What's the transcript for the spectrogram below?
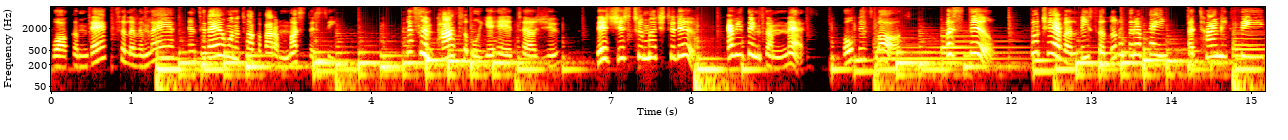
Welcome back to Live and Laugh. And today I want to talk about a mustard seed. It's impossible, your head tells you. There's just too much to do. Everything's a mess. Hope is lost. But still, don't you have at least a little bit of faith? A tiny seed?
